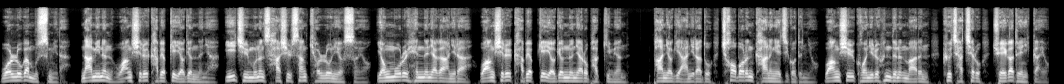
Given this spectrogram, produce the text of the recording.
원로가 묻습니다. 남이는 왕실을 가볍게 여겼느냐? 이 질문은 사실상 결론이었어요. 영모를 했느냐가 아니라 왕실을 가볍게 여겼느냐로 바뀌면 반역이 아니라도 처벌은 가능해지거든요. 왕실 권위를 흔드는 말은 그 자체로 죄가 되니까요.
